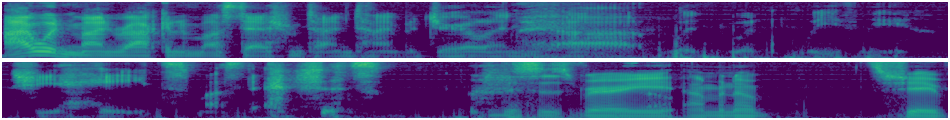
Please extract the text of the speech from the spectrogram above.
I wouldn't mind rocking a mustache from time to time, but Geraldine uh, would would leave me. She hates mustaches. This is very. I'm gonna shave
